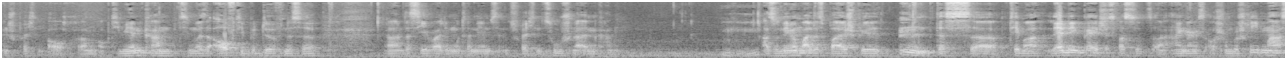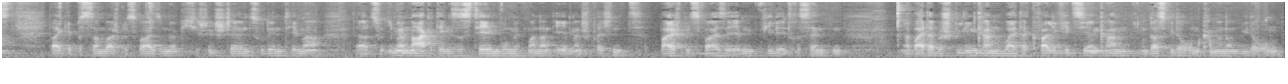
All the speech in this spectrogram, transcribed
entsprechend auch ähm, optimieren kann, beziehungsweise auf die Bedürfnisse äh, des jeweiligen Unternehmens entsprechend zuschneiden kann. Mhm. Also nehmen wir mal das Beispiel, das äh, Thema Landingpages, was du eingangs auch schon beschrieben hast. Da gibt es dann beispielsweise mögliche Schnittstellen zu dem Thema, äh, zu E-Mail-Marketing-Systemen, womit man dann eben entsprechend beispielsweise eben viele Interessenten weiter bespielen kann, weiter qualifizieren kann. Und das wiederum kann man dann wiederum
